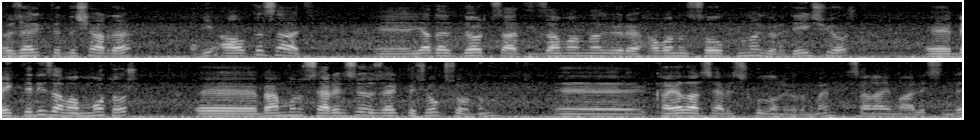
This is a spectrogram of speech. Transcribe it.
özellikle dışarıda bir 6 saat e, ya da 4 saat zamanına göre havanın soğukluğuna göre değişiyor. E, beklediği zaman motor e, ben bunu servise özellikle çok sordum. E, Kayalar servisi kullanıyorum ben sanayi mahallesinde.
